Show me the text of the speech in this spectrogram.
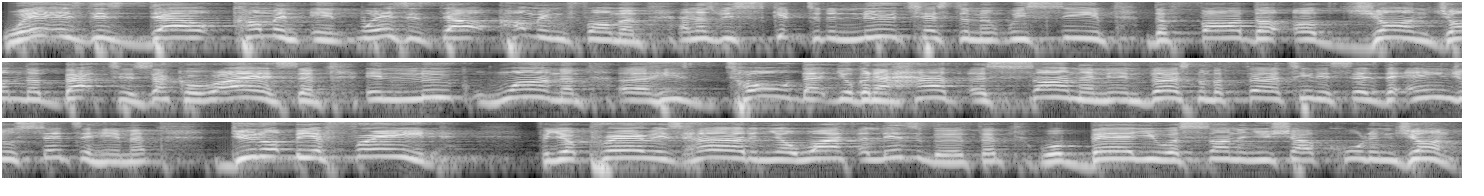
Where is this doubt coming in? Where is this doubt coming from? And as we skip to the New Testament, we see the father of John, John the Baptist, Zacharias. Um, in Luke 1, um, uh, he's told that you're going to have a son. And in verse number 13, it says, The angel said to him, Do not be afraid, for your prayer is heard, and your wife Elizabeth um, will bear you a son, and you shall call him John.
